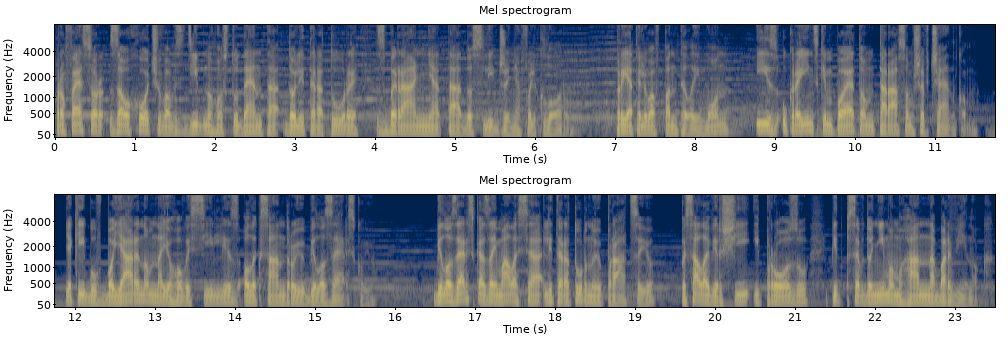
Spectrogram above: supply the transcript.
Професор заохочував здібного студента до літератури, збирання та дослідження фольклору, приятелював Пантелеймон із українським поетом Тарасом Шевченком, який був боярином на його весіллі з Олександрою Білозерською. Білозерська займалася літературною працею, писала вірші і прозу під псевдонімом Ганна Барвінок.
